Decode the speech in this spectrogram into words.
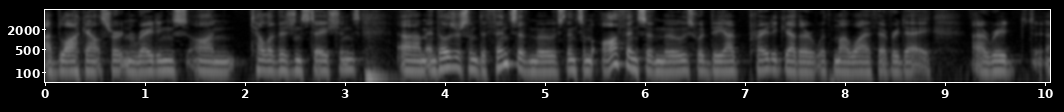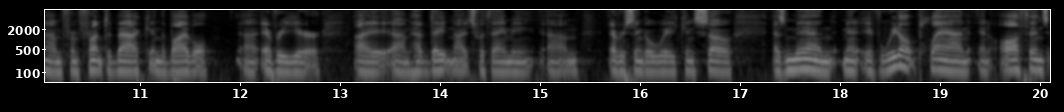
I block out certain ratings on television stations. Um, and those are some defensive moves. Then some offensive moves would be I pray together with my wife every day. I read um, from front to back in the Bible uh, every year. I um, have date nights with Amy um, every single week. And so, as men, man, if we don't plan an offense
